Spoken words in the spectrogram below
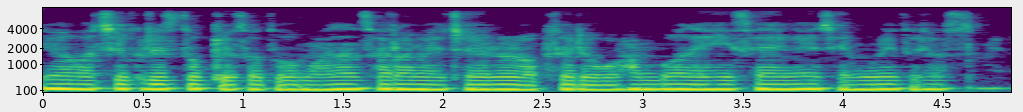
이와 같이 그리스도께서도 많은 사람의 죄를 없애려고 한 번의 희생의 제물이 되셨습니다.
